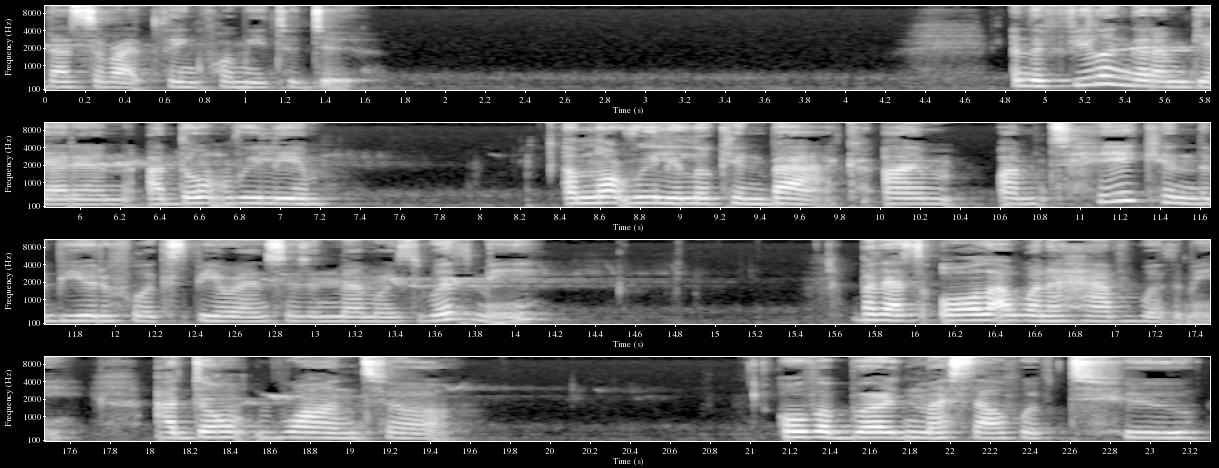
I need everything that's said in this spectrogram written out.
that's the right thing for me to do. And the feeling that I'm getting, I don't really I'm not really looking back. I'm I'm taking the beautiful experiences and memories with me. But that's all I want to have with me. I don't want to overburden myself with too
